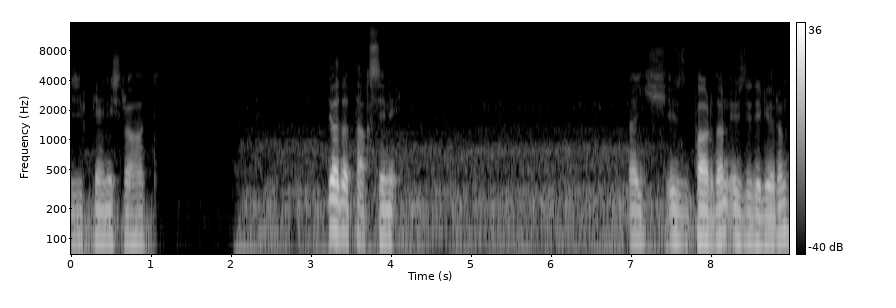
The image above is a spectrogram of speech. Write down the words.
Jip geniş rahat. Ya da taksini. Ay, üz, pardon özür diliyorum.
